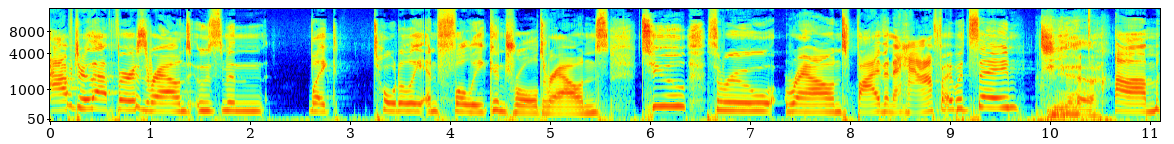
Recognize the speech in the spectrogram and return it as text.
after that first round, Usman like totally and fully controlled rounds two through round five and a half, I would say. yeah Um,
